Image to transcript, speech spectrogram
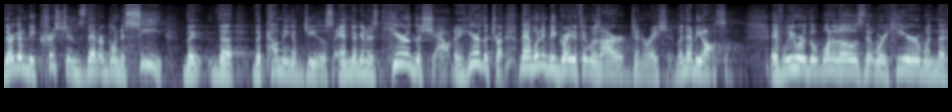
There are going to be Christians that are going to see the, the, the coming of Jesus and they're going to hear the shout and hear the trumpet. Man, wouldn't it be great if it was our generation? Wouldn't that be awesome? If we were the, one of those that were here when the,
